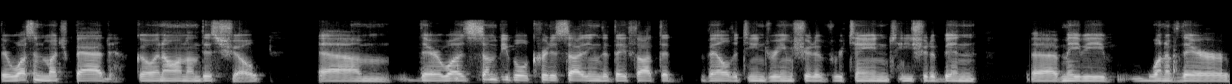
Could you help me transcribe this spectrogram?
there wasn't much bad going on on this show. Um, there was some people criticizing that they thought that Velveteen Dream should have retained. He should have been uh, maybe one of their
